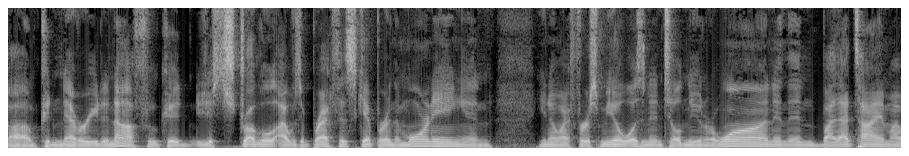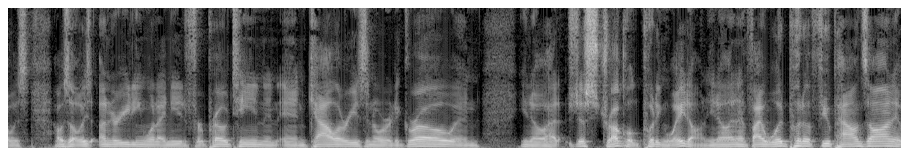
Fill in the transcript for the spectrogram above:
um, could never eat enough, who could just struggle. I was a breakfast skipper in the morning and you know my first meal wasn't until noon or one. And then by that time i was i was always under eating what i needed for protein and, and calories in order to grow and you know had just struggled putting weight on you know. And if i would put a few pounds on it,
